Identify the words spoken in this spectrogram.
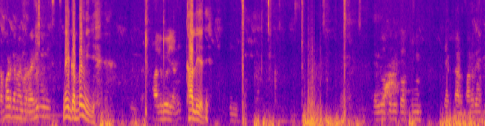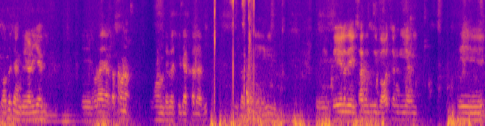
ਗੱਬੜ ਕਿਵੇਂ ਕਰ ਰਹੀ ਨਹੀਂ? ਨਹੀਂ ਗੱਬਨ ਨਹੀਂ ਜੀ। ਹੱਲ ਹੋ ਜਾਣੀ। ਖਾਲੀ ਹੈ ਜੀ। ਇਹ ਦੋਸਤੋ ਦੀ ਤੁਰਤੀ ਚੈੱਕ ਕਰ ਸਕਦੇ ਹਾਂ ਦੁੱਧ ਚੰਗੇ ਵਾਲੀ ਤੇ ਥੋੜਾ ਜਿਹਾ ਗੱਭਣ ਹੁਣ ਦੇ ਵਿੱਚ ਹੀ ਡੱਕਦਾ ਵੀ। ਨਹੀਂ ਹੈਗੀ। ਤੇ ਤੇਲ ਦੇਖ ਸਕਦੇ ਤੁਸੀਂ ਬਹੁਤ ਚੰਗੀ ਹੈਗੀ ਤੇ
